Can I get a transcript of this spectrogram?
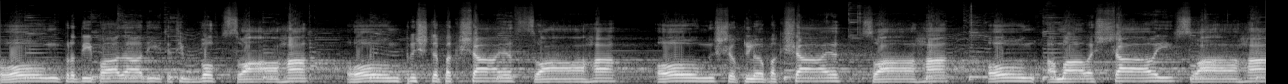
ॐ प्रतिपादादि तिथिभ्यो स्वाहा। ॐ पृष्ठपक्षाय स्वाहा। ॐ शुक्लपक्षाय स्वाहा। ॐ अमावस्याय स्वाहा।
